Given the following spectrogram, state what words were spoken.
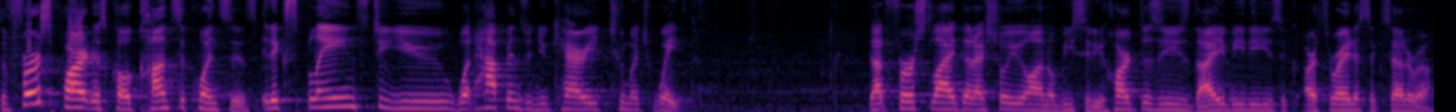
The first part is called Consequences. It explains to you what happens when you carry too much weight. That first slide that I show you on obesity, heart disease, diabetes, arthritis, etc.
